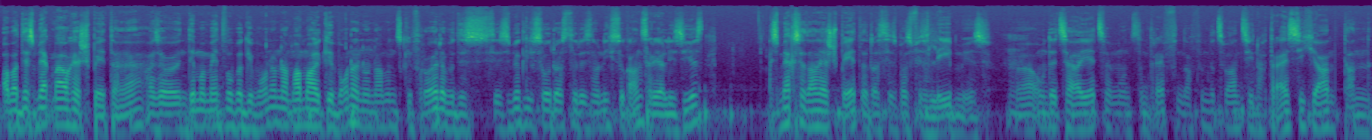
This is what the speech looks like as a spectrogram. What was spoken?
Aber das merkt man auch erst später. Ne? Also in dem Moment, wo wir gewonnen haben, haben wir halt gewonnen und haben uns gefreut. Aber das, das ist wirklich so, dass du das noch nicht so ganz realisierst das merkst du dann erst später, dass das was fürs Leben ist. Mhm. Ja, und jetzt, jetzt, wenn wir uns dann treffen, nach 25, nach 30 Jahren, dann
